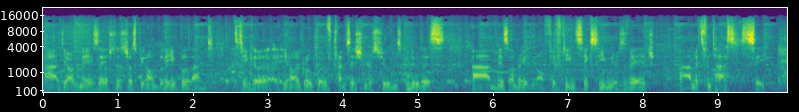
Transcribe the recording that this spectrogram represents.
Uh, the organisation has just been unbelievable, and to think a, you know a group of transitioner students can do this um, is unreal. You know, 15, 16 years of age, um, it's fantastic to see.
